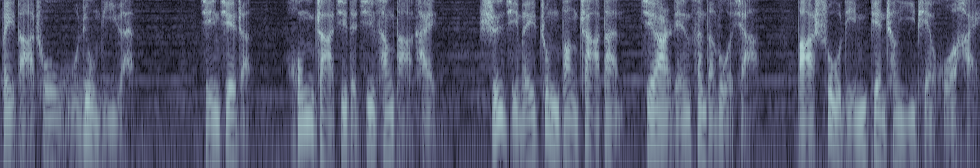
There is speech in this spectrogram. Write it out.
被打出五六米远。紧接着，轰炸机的机舱打开，十几枚重磅炸弹接二连三地落下，把树林变成一片火海。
